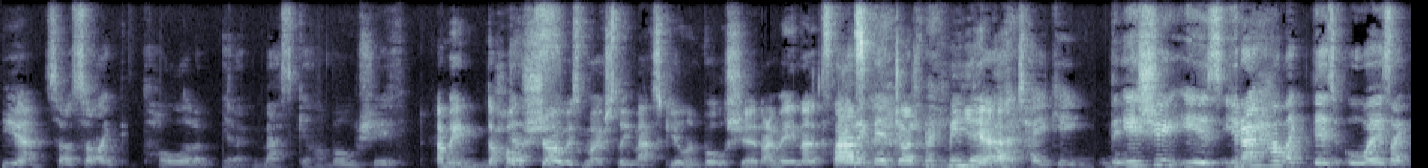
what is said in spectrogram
Yeah. So it's so like a whole lot of you know masculine bullshit, I mean, the whole That's- show is mostly masculine bullshit. I mean, that's, clouding their judgment, mean they're not taking. The issue is, you know how like there's always like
